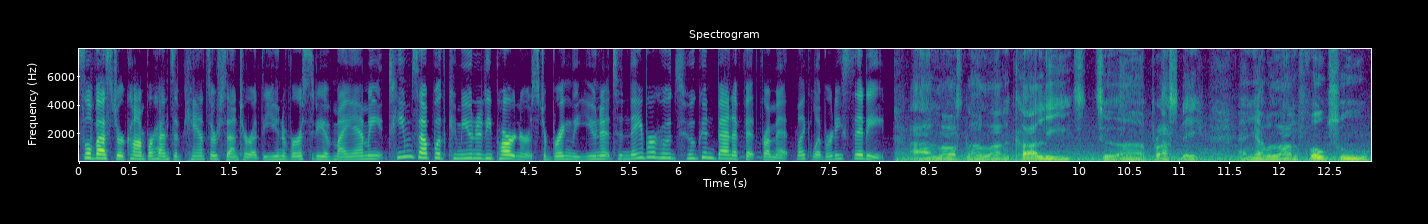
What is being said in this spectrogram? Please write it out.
Sylvester Comprehensive Cancer Center at the University of Miami teams up with community partners to bring the unit to neighborhoods who can benefit from it, like Liberty City. I lost a lot of colleagues to uh, prostate, and you have a lot of folks who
